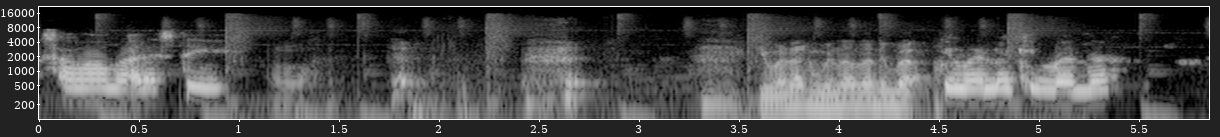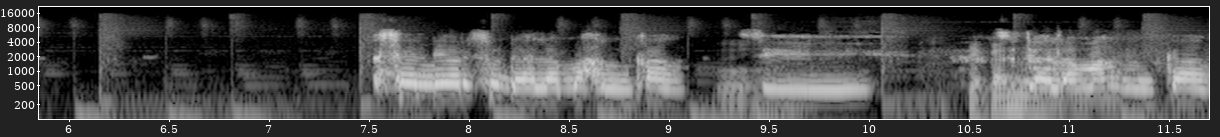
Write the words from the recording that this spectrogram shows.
sama Mbak Resti Oh. gimana gimana tadi Mbak? gimana gimana senior sudah lama hengkang Oh. si Ya kan sudah memang lama hengkang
